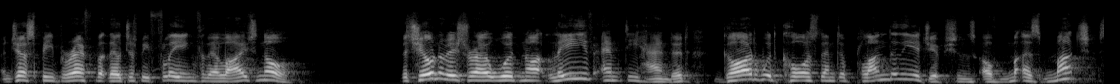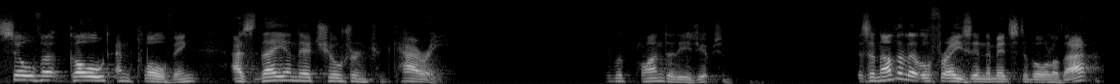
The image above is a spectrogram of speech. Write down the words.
and just be bereft, but they'll just be fleeing for their lives. No. The children of Israel would not leave empty handed. God would cause them to plunder the Egyptians of as much silver, gold, and clothing as they and their children could carry. They would plunder the Egyptians. There's another little phrase in the midst of all of that.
